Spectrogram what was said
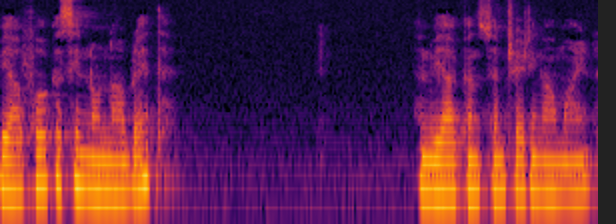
we are focusing on our breath and we are concentrating our mind.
